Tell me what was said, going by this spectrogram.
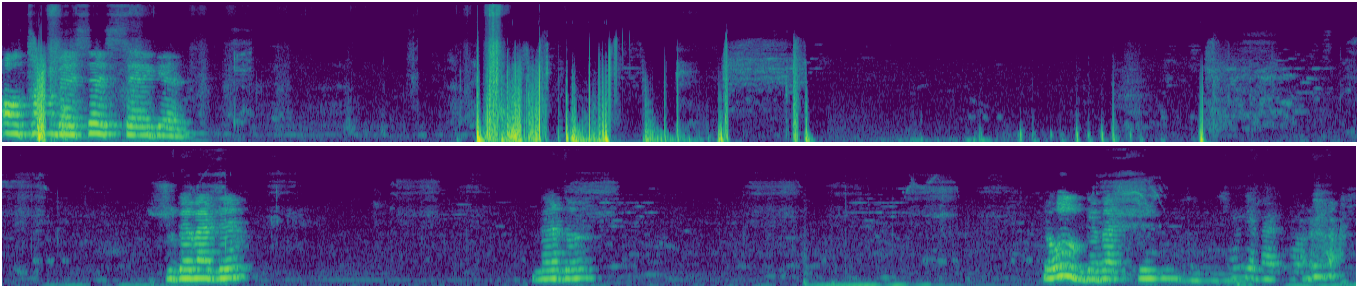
Altan BS SG. Şu da verdi. Nerede? Ya oğlum geberteceğim. Kim gebertti onu?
